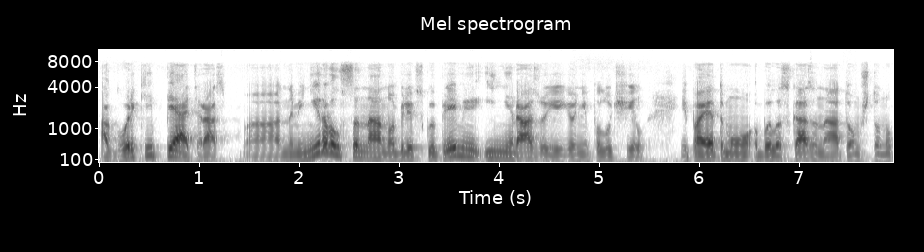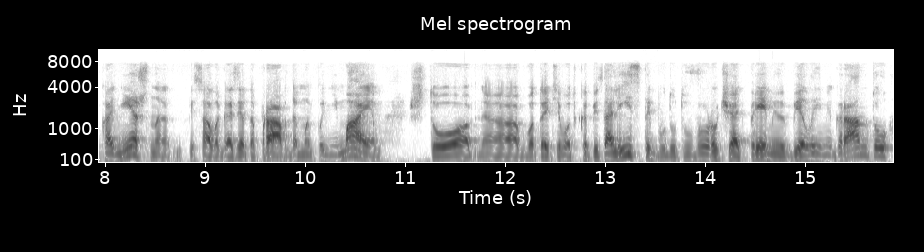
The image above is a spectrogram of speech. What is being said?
А Горький пять раз э, номинировался на Нобелевскую премию и ни разу ее не получил. И поэтому было сказано о том, что, ну, конечно, писала газета «Правда», мы понимаем, что э, вот эти вот капиталисты будут вручать премию белому иммигранту,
